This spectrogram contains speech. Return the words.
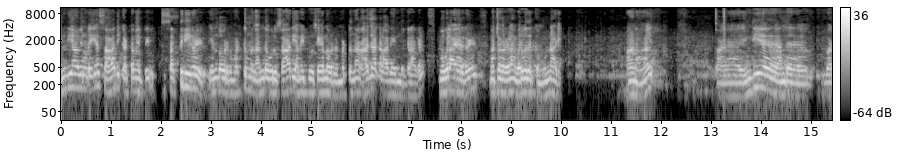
இந்தியாவினுடைய சாதி கட்டமைப்பில் சத்திரிகள் என்பவர்கள் மட்டும் அந்த ஒரு சாதி அமைப்பு சேர்ந்தவர்கள் மட்டும்தான் ராஜாக்களாக இருந்திருக்கிறார்கள். முகலாயர்கள் மற்றவர்கள்லாம் வருவதற்கு முன்னாடி. ஆனால் இந்திய அந்த வர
